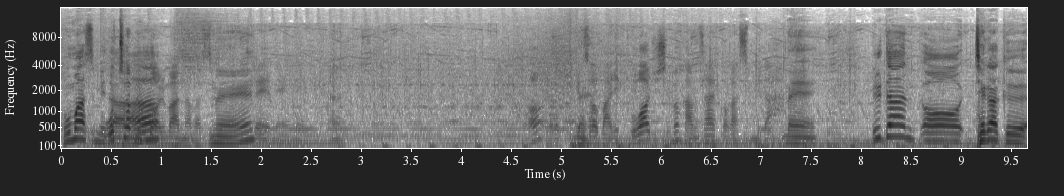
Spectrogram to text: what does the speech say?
고맙습니다. 5천 명도 얼마 안 남았습니다. 네. 네네 네. 어, 여러분께서 많이 도와주시면 감사할 것 같습니다. 네. 일단 어 제가 그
